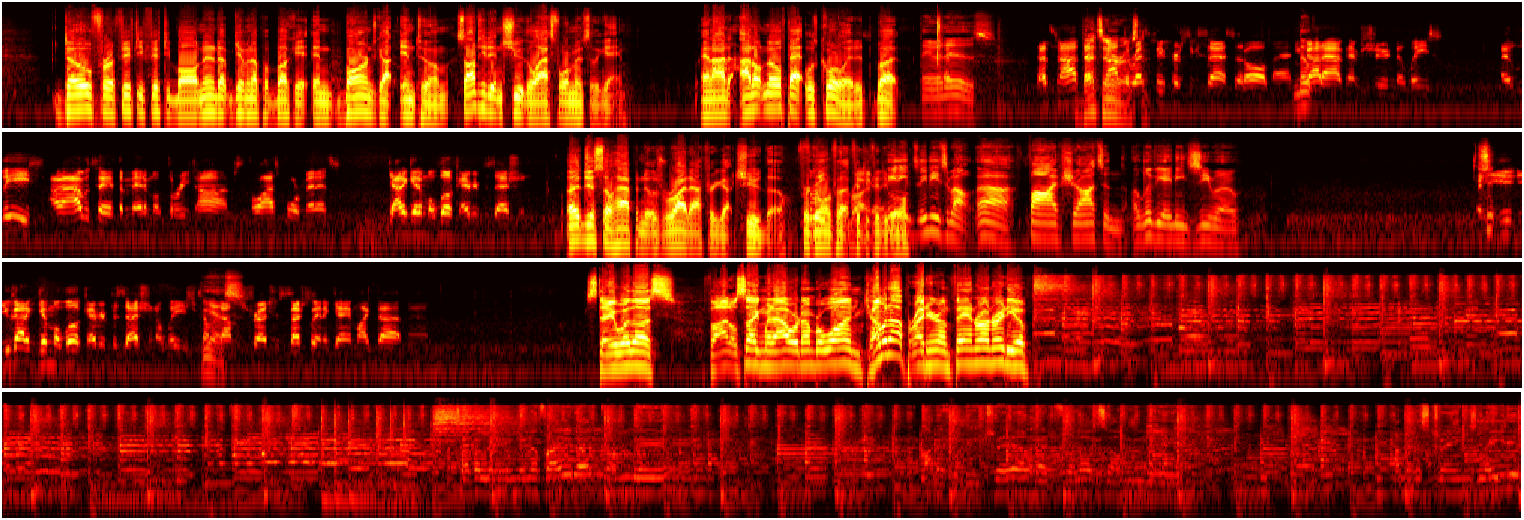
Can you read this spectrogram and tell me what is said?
dove for a 50-50 ball and ended up giving up a bucket, and Barnes got into him. Santi didn't shoot the last four minutes of the game, and I, I don't know if that was correlated, but There it is. That's not That's that's, not the recipe for success at all, man. You Nope. got to have him shooting at least, at least I, I would say at the minimum three times in the last four minutes. Got to get him a look every possession. it just so happened it was right after he got chewed though for Three- going for that Right. 50-50 He ball. needs he needs about uh, five shots, and Olivier needs zero. But you, you got to give him a look every possession at least coming down the stretch, especially in a game like that, man. Stay with us. Final segment, hour number one, coming up right here on Fan Run Radio. Strange lady,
